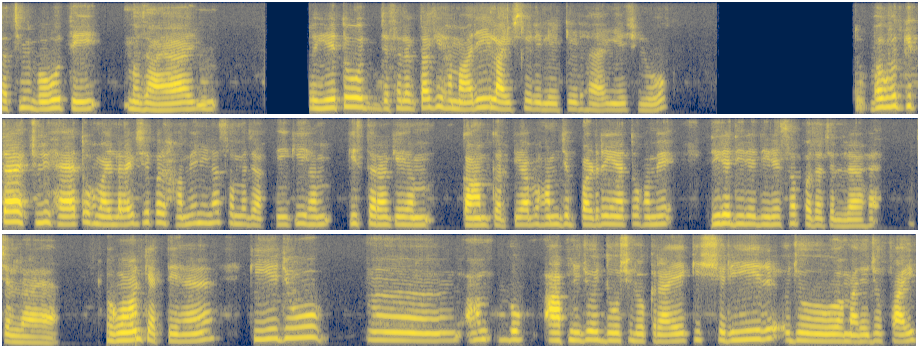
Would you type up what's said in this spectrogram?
सच में बहुत ही मज़ा आया है। तो ये तो जैसा लगता है कि हमारी लाइफ से रिलेटेड है ये श्लोक। तो भगवत गीता एक्चुअली है तो हमारी लाइफ से पर हमें नहीं ना समझ आती कि हम किस तरह के हम काम करते हैं। अब हम जब पढ़ रहे हैं तो हमें धीरे धीरे धीरे सब पता चल रहा है चल रहा है। भगवान कहते हैं कि ये जो आ, हम आपने जो दो श्लोक कराए कि शरीर जो हमारे जो फाइव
